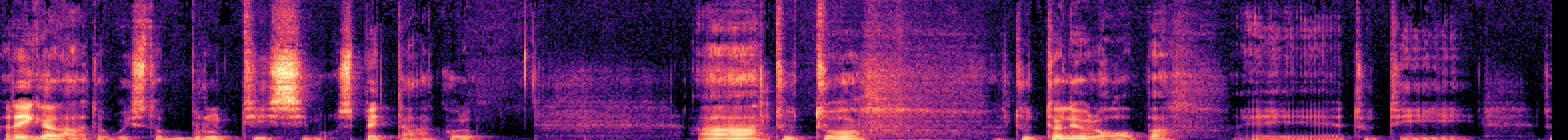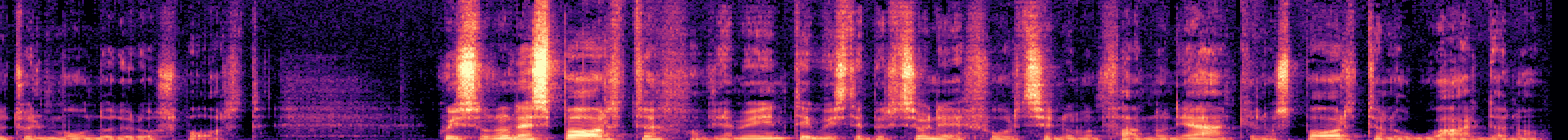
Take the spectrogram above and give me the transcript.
regalato questo bruttissimo spettacolo a tutto, tutta l'Europa e a tutti, tutto il mondo dello sport. Questo non è sport, ovviamente, queste persone forse non fanno neanche lo sport, lo guardano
